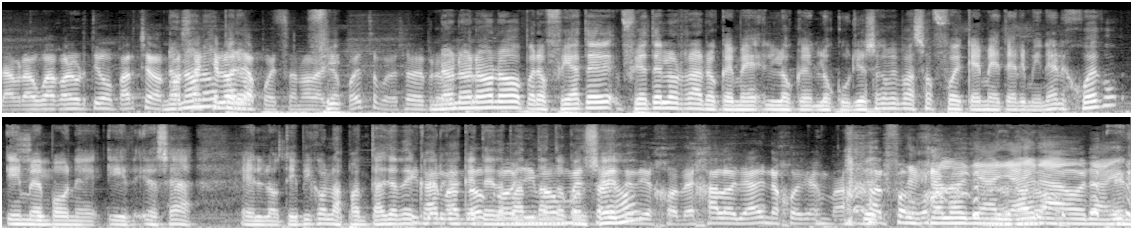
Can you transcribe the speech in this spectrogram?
La habrá jugado con el último parche. La No, cosa no, es no, que lo pero- haya puesto, no lo sí. haya puesto, por eso me No, pregunto. no, no, no, pero fíjate, fíjate lo raro que me, lo que, lo curioso que me pasó fue que me terminé el juego y me pone, y, o sea, en lo típico, en las pantallas de Y te carga que te van dando consejos. te dijo, déjalo ya y no juegues más, por favor. Déjalo ya, ya era no. hora, hijo,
